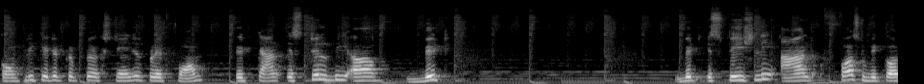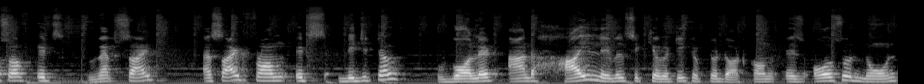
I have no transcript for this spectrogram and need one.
complicated crypto exchanges platform. It can still be a bit bit especially and first because of its website. Aside from its digital wallet and high level security crypto.com is also known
